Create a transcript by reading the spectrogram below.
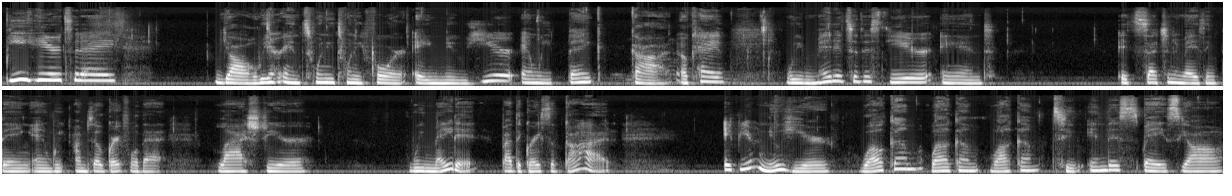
be here today. Y'all, we are in 2024, a new year, and we thank God, okay? We made it to this year and it's such an amazing thing and we I'm so grateful that last year we made it by the grace of God. If you're new here, welcome, welcome, welcome to In This Space, y'all.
